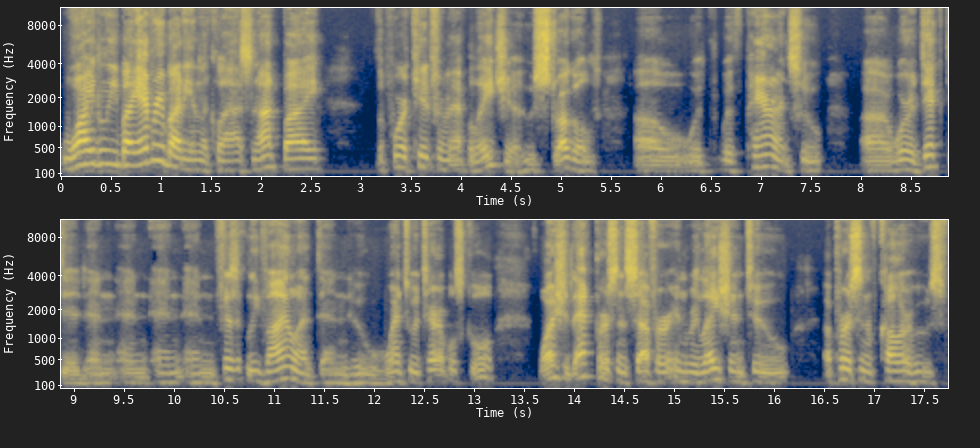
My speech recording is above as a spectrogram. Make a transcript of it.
widely by everybody in the class, not by the poor kid from Appalachia who struggled uh, with with parents who uh, were addicted and and and and physically violent and who went to a terrible school. Why should that person suffer in relation to a person of color whose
